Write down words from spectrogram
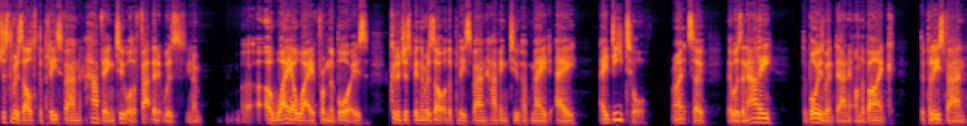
just the result of the police van having to, or the fact that it was, you know, a way away from the boys, could have just been the result of the police van having to have made a a detour, right? So there was an alley. The boys went down it on the bike. The police van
